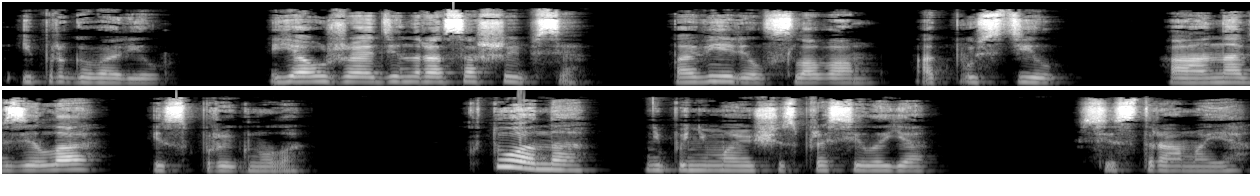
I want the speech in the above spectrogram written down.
и проговорил. Я уже один раз ошибся. Поверил словам, отпустил. А она взяла и спрыгнула. «Кто она?» – непонимающе спросила я. «Сестра моя.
